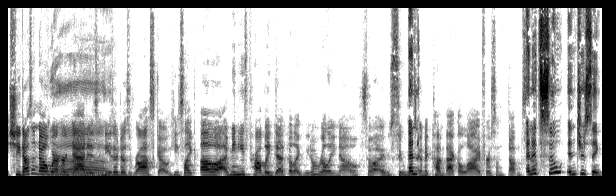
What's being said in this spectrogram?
she doesn't know where her dad is, and neither does Roscoe. He's like, oh, I mean, he's probably dead, but like we don't really know. So I assume he's gonna come back alive or some dumb stuff. And it's so interesting.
